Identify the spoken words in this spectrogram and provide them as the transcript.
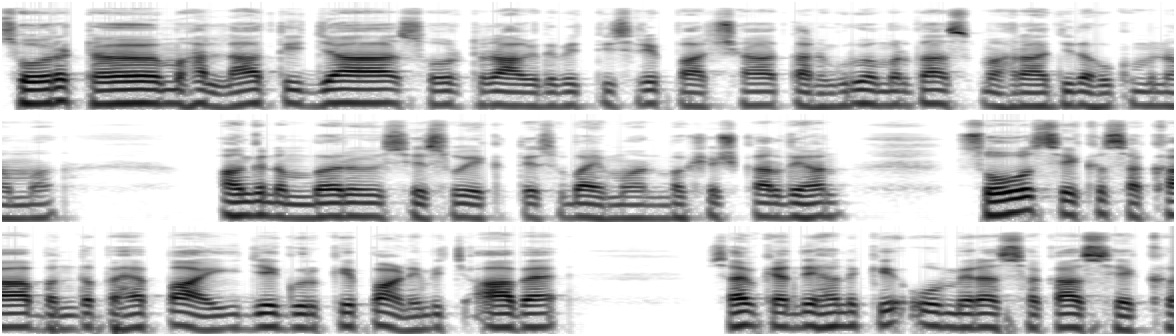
ਸੋਰਠ ਮਹੱਲਾ ਤੀਜਾ, ਸੋਰਠ ਰਾਗ ਦੇ ਵਿੱਚ ਤੀਸਰੇ ਪਾਤਸ਼ਾਹ ਧੰਨ ਗੁਰੂ ਅਮਰਦਾਸ ਮਹਾਰਾਜ ਜੀ ਦਾ ਹੁਕਮਨਾਮਾ, ਅੰਗ ਨੰਬਰ 601 ਤੇ ਸੁਭਾਈਮਾਨ ਬਖਸ਼ਿਸ਼ ਕਰਦੇ ਹਨ। ਸੋ ਸਿੱਖ ਸਖਾ ਬੰਦਪ ਹੈ ਭਾਈ, ਜੇ ਗੁਰ ਕੇ ਭਾਣੇ ਵਿੱਚ ਆਵੈ। ਸਾਹਿਬ ਕਹਿੰਦੇ ਹਨ ਕਿ ਉਹ ਮੇਰਾ ਸਕਾ ਸਿੱਖ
